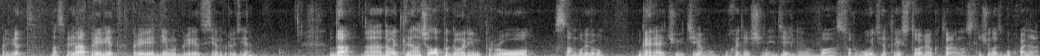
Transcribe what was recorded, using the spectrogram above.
привет, на связи. Да, привет. Привет, Дима, привет всем, друзья. Да, а, давайте для начала поговорим про самую горячую тему уходящей недели в Сургуте. Это историю, которая у нас случилась буквально,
